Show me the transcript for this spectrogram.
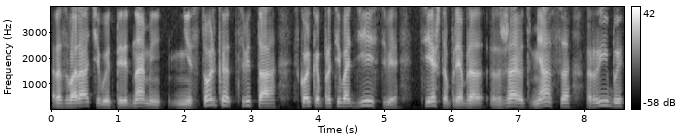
разворачивают перед нами не столько цвета, сколько противодействие, те, что преображают мясо, рыбы,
